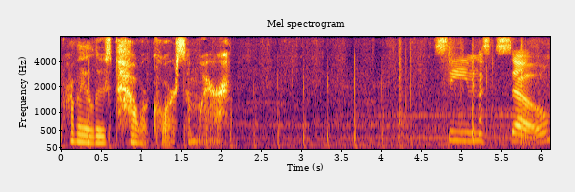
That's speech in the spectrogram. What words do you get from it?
Probably a loose power core somewhere. Seems so.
